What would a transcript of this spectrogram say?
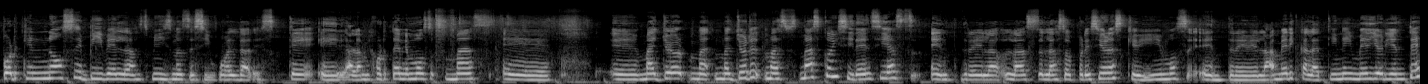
porque no se viven las mismas desigualdades, que eh, a lo mejor tenemos más, eh, eh, mayor, mayor, más, más coincidencias entre las, las opresiones que vivimos entre la América Latina y Medio Oriente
